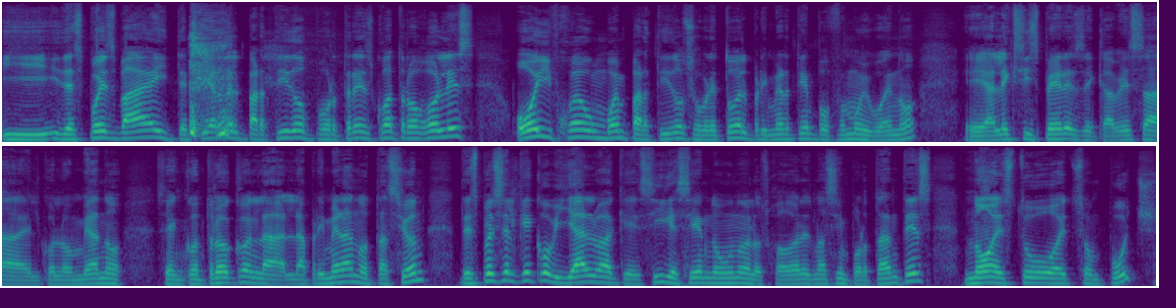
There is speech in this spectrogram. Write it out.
Y, y después va y te pierde el partido por tres, cuatro goles. Hoy fue un buen partido, sobre todo el primer tiempo fue muy bueno. Eh, Alexis Pérez de cabeza, el colombiano, se encontró con la, la primera anotación. Después el Queco Villalba, que sigue siendo uno de los jugadores más importantes. No estuvo Edson Puch.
